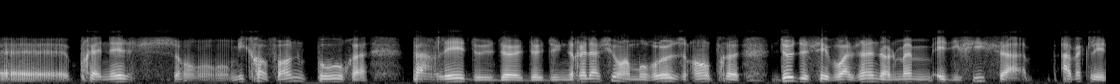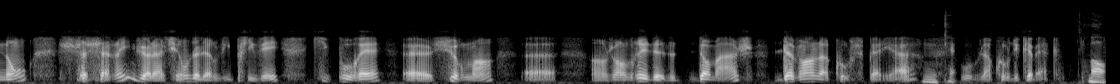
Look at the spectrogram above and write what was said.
euh, prenait son microphone pour parler d'une relation amoureuse entre deux de ses voisins dans le même édifice avec les noms, ce serait une violation de leur vie privée qui pourrait euh, sûrement euh, engendrer des dommages devant la Cour supérieure ou la Cour du Québec. Bon,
